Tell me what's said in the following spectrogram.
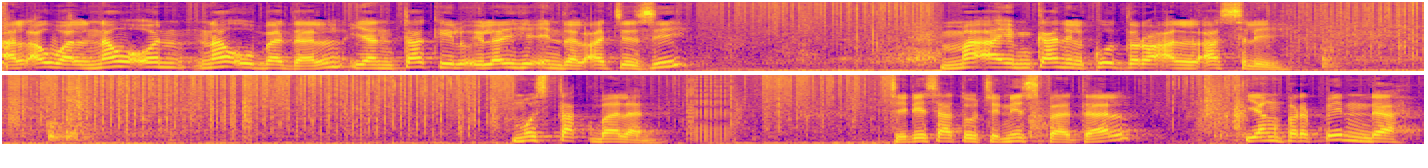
al awal nau'un nau'u badal yantakilu ilaihi indal ajzi ma'a imkanil kudra al asli mustakbalan jadi satu jenis badal yang berpindah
